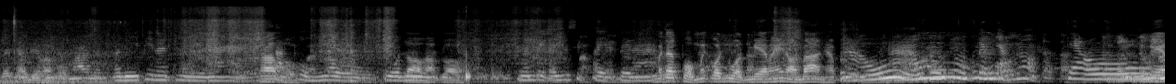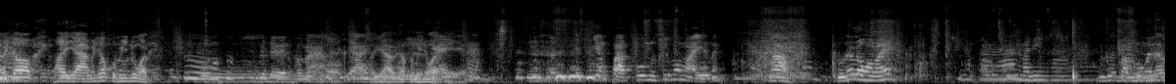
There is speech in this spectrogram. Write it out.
ได้แถวเดียวครับผม วันนี้พี่นาทีนะครับตัดผม ผมโลโกนหนรอวครัดบรอเหมือนเด็กอายุสิบแปดเลยนะไม่ตัดผมไม่โกนหนวดเมียไม่ให้นอนบ้านครับ เอาเอาเป็นอย่างเนาะแก้วเมียไม่ชอบภรรยาไม่ชอบคนมีหนวด ก็เดินเข้ามาบอกย่าภรรยาไม่ชอบคนมีหนวดค่ะเคียงปากปูนซื้อมาใหม่เห็นไหมอ้าวดูนั่นลงมาไหมพี่นภาสวัสดีค่ะดูกระปังลงมาแล้ว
